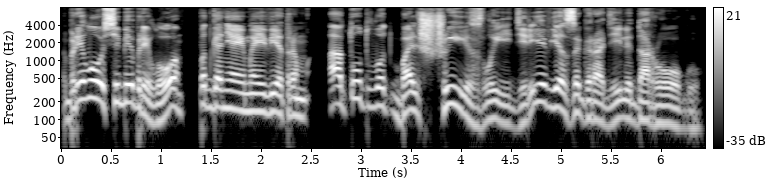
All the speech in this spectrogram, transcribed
Брело себе брело, подгоняемое ветром, а тут вот большие злые деревья загородили дорогу,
